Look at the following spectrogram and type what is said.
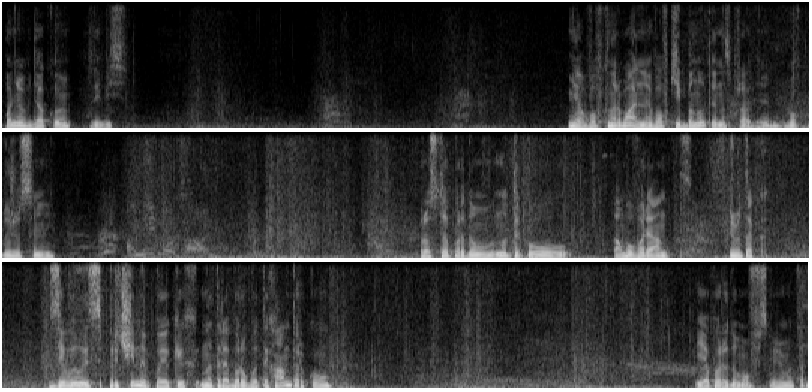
Поняв, дякую. Заєбісь. Ні, вовк нормальний, вовк їбанутий насправді. Вовк дуже сильний. Просто я придумав, ну, типу, там був варіант, скажімо так. З'явились причини, по яких не треба робити хантерку. Я передумав, скажімо так.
